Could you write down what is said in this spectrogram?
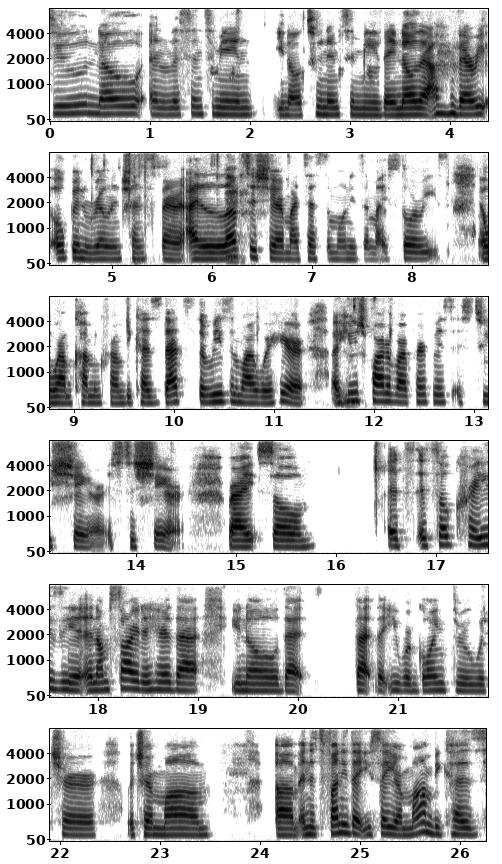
do know and listen to me and you know tune into me they know that i'm very open real and transparent i love mm. to share my testimonies and my stories and where i'm coming from because that's the reason why we're here a mm. huge part of our purpose is to share is to share right so it's it's so crazy and i'm sorry to hear that you know that that that you were going through with your with your mom um, and it's funny that you say your mom because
